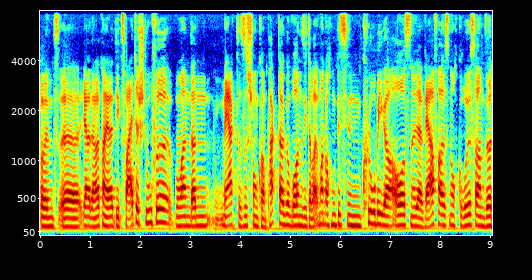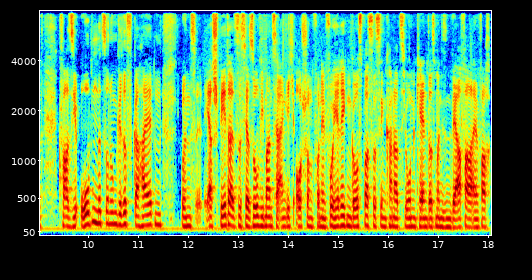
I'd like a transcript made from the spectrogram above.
Und äh, ja, dann hat man ja die zweite Stufe, wo man dann merkt, es ist schon kompakter geworden, sieht aber immer noch ein bisschen klobiger aus. Ne? Der Werfer ist noch größer und wird quasi oben mit so einem Griff gehalten. Und erst später ist es ja so, wie man es ja eigentlich auch schon von den vorherigen Ghostbusters-Inkarnationen kennt, dass man diesen Werfer einfach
